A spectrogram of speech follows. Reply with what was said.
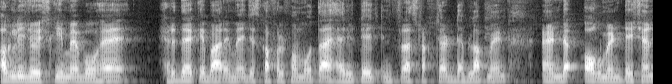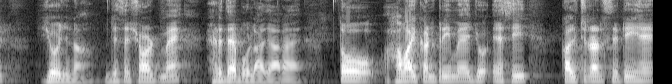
अगली जो स्कीम है वो है हृदय के बारे में, जिसका फुल फॉर्म होता है heritage infrastructure development and augmentation योजना, जिसे शॉर्ट में हृदय बोला जा रहा है। तो हमारी कंट्री में जो ऐसी कल्चरल सिटी हैं,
